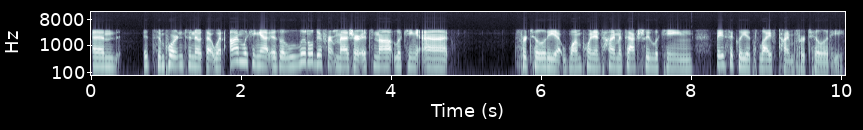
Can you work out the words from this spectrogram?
And it's important to note that what I'm looking at is a little different measure. It's not looking at fertility at one point in time, it's actually looking basically it's lifetime fertility.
